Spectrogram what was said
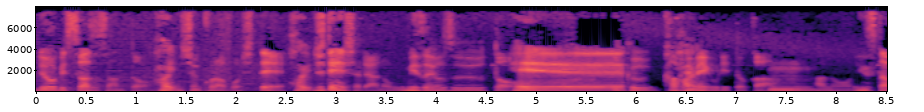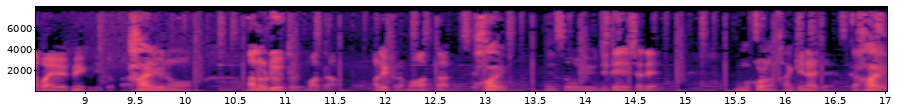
両備ツアーズさんとはい一緒にコラボして、はい自転車であの海沿いをずーっと。行くカフェ巡りとか、うん。あのインスタ映え巡りとか、はいいうのをあのルートでまたあれから回ったんですよ。はい。でそういう自転車で、もうコロナ関係ないじゃないですか。はい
